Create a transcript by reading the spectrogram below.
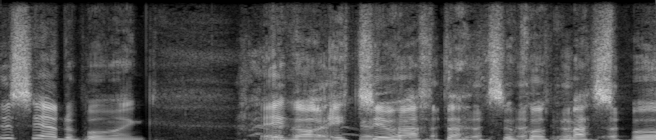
det, ser du på meg. Jeg har ikke vært den som har gått mest på,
